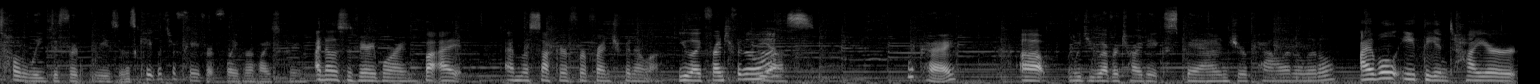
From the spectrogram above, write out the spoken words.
totally different reasons. Kate, what's your favorite flavor of ice cream? I know this is very boring, but I am a sucker for French vanilla. You like French vanilla? Yes. Okay. Uh, would you ever try to expand your palate a little? I will eat the entire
